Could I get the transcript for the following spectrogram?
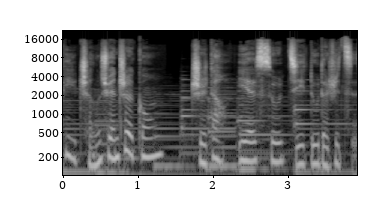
必成全这功，直到耶稣基督的日子。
